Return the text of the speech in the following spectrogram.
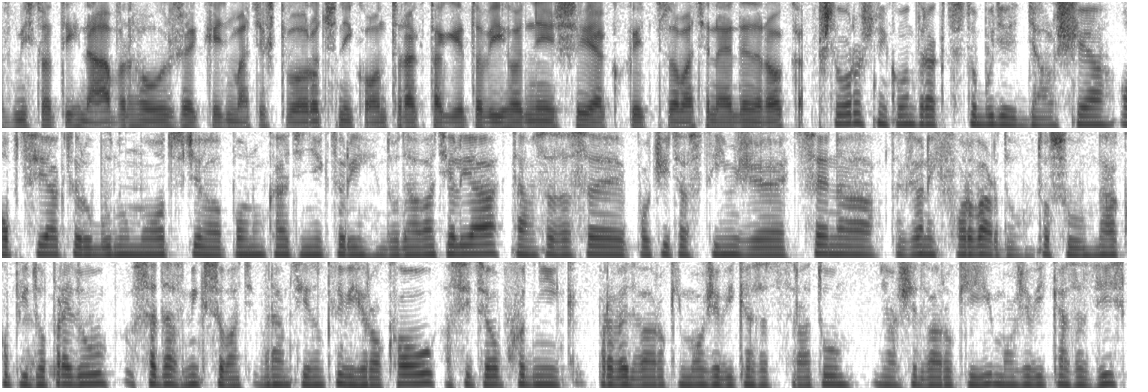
v zmysle tých návrhov, že keď máte štvoročný kontrakt, tak je to výhodnejšie, ako keď to máte na jeden rok. Štvoročný kontrakt to bude ďalšia opcia, ktorú budú môcť eh, ponúkať niektorí dodávateľia. Tam sa zase počíta s tým, že cena tzv. forwardov, to sú nákupy dopredu, sa dá zmixovať v rámci jednotlivých rokov a síce obchodník prvé dva roky môže vykázať stratu, ďalšie dva roky môže vykázať zisk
